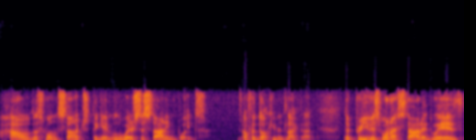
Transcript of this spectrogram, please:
how does one start the game? Where's the starting point of a document like that? The previous one I started with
